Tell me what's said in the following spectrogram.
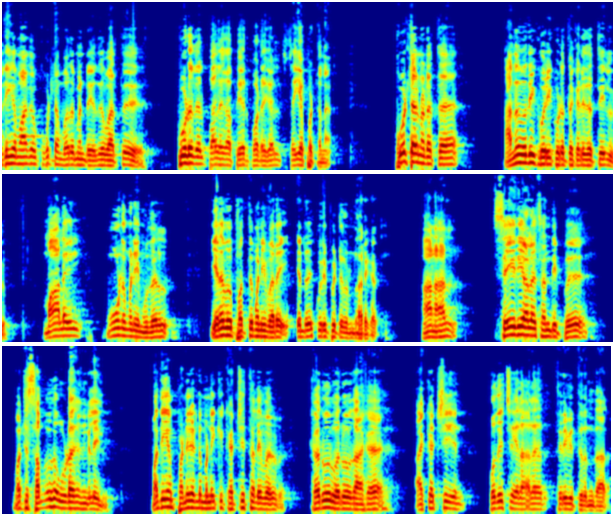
அதிகமாக கூட்டம் வரும் என்று எதிர்பார்த்து கூடுதல் பாதுகாப்பு ஏற்பாடுகள் செய்யப்பட்டன. கூட்டம் நடத்த அனுமதி கோரி கொடுத்த கடிதத்தில் மாலை மூணு மணி முதல் இரவு பத்து மணி வரை என்று குறிப்பிட்டிருந்தார்கள். ஆனால் செய்தியாளர் சந்திப்பு மற்றும் சமூக ஊடகங்களில் மதியம் பன்னிரண்டு மணிக்கு கட்சித் தலைவர் கரூர் வருவதாக அக்கட்சியின் பொதுச் செயலாளர் தெரிவித்திருந்தார்.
